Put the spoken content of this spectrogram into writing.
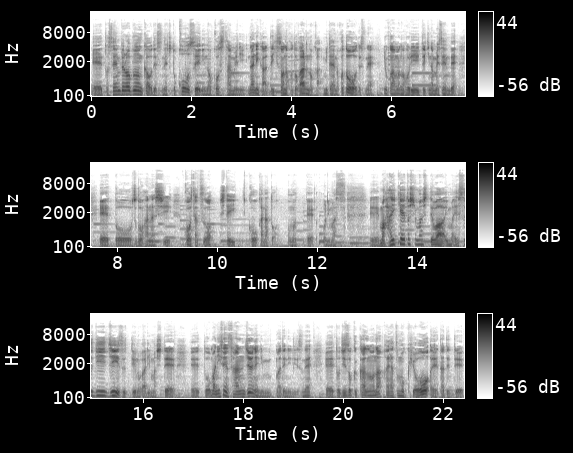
え、ー、と、センベロ文化をですね、ちょっと後世に残すために何かできそうなことがあるのか、みたいなことをですね、横浜の堀的な目線で、え、ー、と、ちょっとお話、考察をしていこうかなと思っております。えー、まあ、背景としましては、今 SDGs っていうのがありまして、えっ、と、まあ、2030年にまでにですね、えっ、と、持続可能な開発目標を、立てて、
